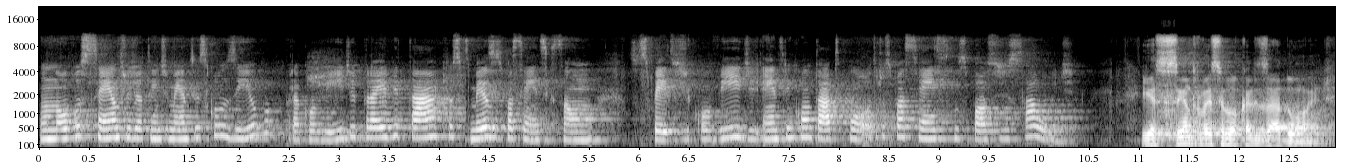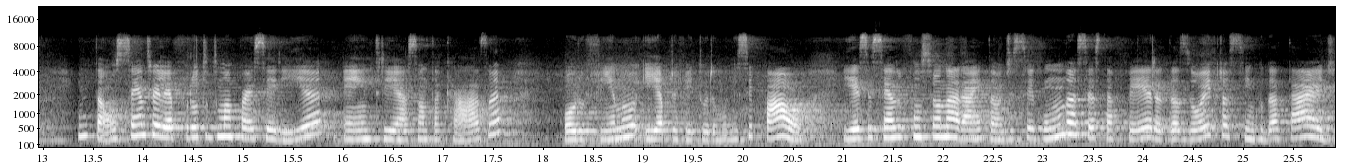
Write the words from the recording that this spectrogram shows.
um novo centro de atendimento exclusivo para a Covid, para evitar que os mesmos pacientes que são suspeitos de Covid entrem em contato com outros pacientes nos postos de saúde. E esse centro vai ser localizado onde? Então, o centro ele é fruto de uma parceria entre a Santa Casa Ouro Fino e a Prefeitura Municipal. E esse centro funcionará então de segunda a sexta-feira, das 8 às 5 da tarde,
